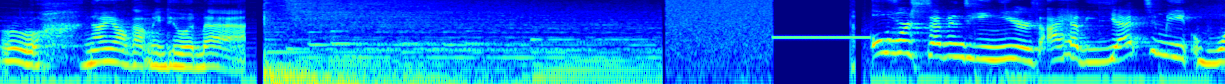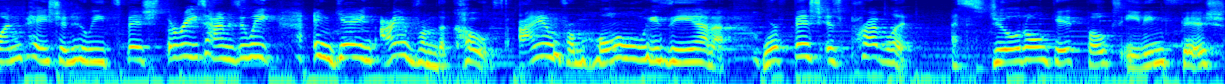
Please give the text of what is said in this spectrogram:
oh, now y'all got me doing that. Over 17 years, I have yet to meet one patient who eats fish three times a week. And gang, I am from the coast. I am from home, Louisiana, where fish is prevalent. I still don't get folks eating fish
